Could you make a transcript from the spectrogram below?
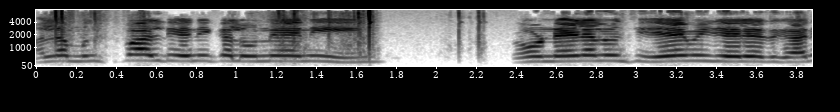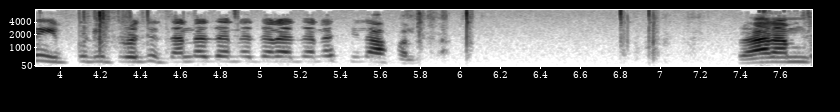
మళ్ళీ మున్సిపాలిటీ ఎన్నికలు ఉన్నాయని రెండేళ్ళ నుంచి ఏమీ చేయలేదు కానీ ఇప్పుడు ఇప్పుడు వచ్చి దన్న దన్న దన్న దన్న శిలాఫలక ప్రారంభ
